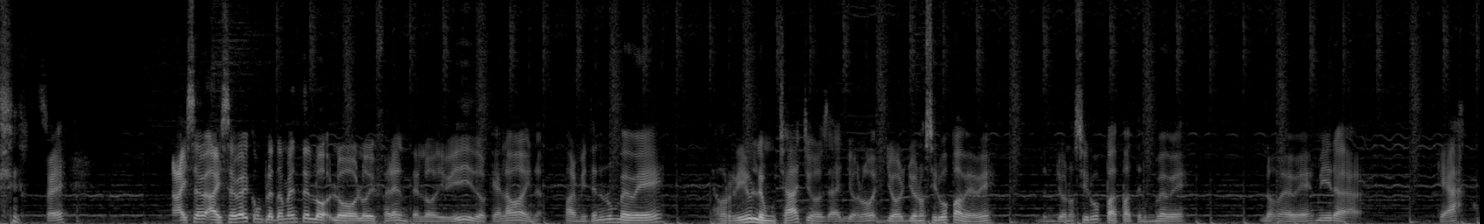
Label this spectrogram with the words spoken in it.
¿sabes? Ahí se, ahí se ve completamente lo- lo diferente, lo dividido, que es la vaina. Para mí tener un bebé es horrible, muchachos. O sea, yo no, yo, yo no sirvo para bebé. Yo no sirvo para tener un bebé. Los bebés, mira, qué asco.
